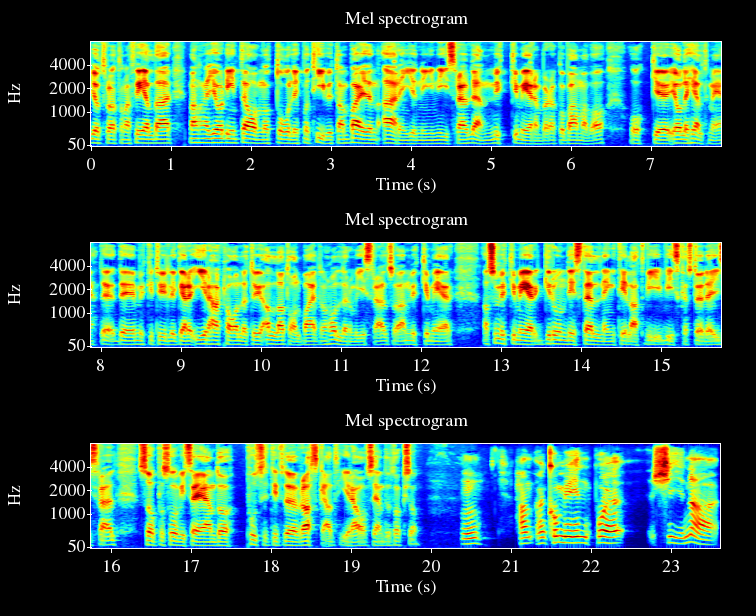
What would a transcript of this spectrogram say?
jag tror att han har fel där, men han gör det inte av något dåligt motiv, utan Biden är en genuin Israelvän, mycket mer än Barack Obama var. Och eh, jag håller helt med. Det, det, är mycket tydligare i det här talet och i alla tal Biden håller om Israel så är han mycket mer, alltså mycket mer grundinställning till att vi, vi ska stödja Israel. Så på så vis är jag ändå positivt överraskad i det här avseendet också. Mm. Han, han kom in på Kina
